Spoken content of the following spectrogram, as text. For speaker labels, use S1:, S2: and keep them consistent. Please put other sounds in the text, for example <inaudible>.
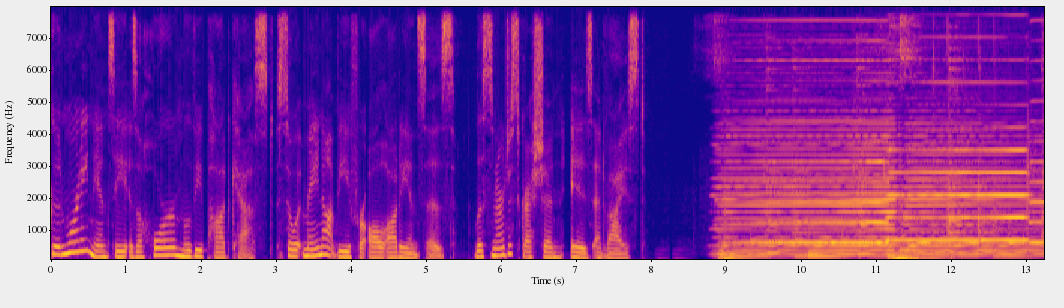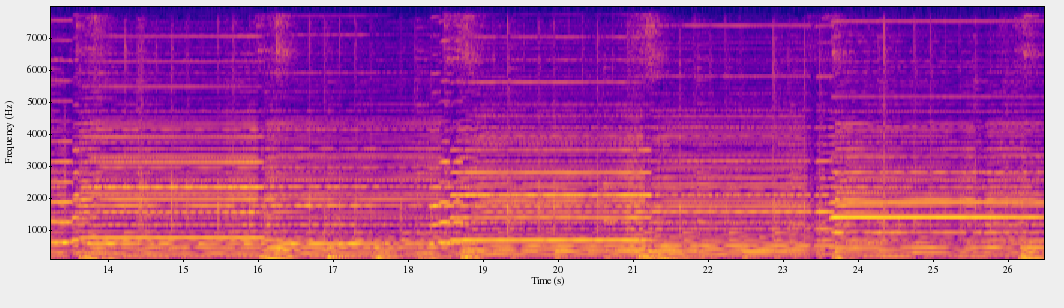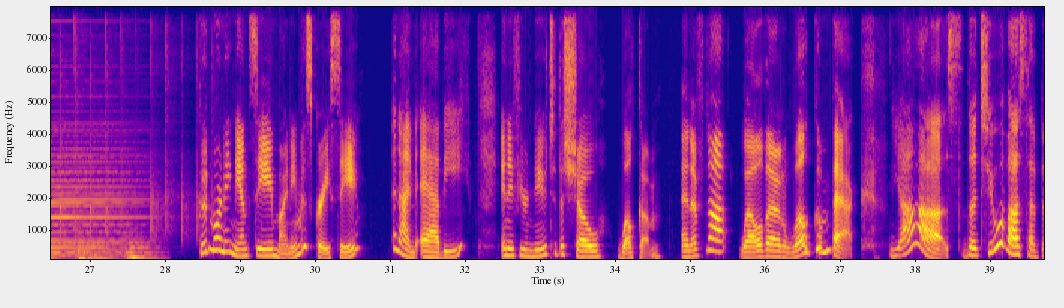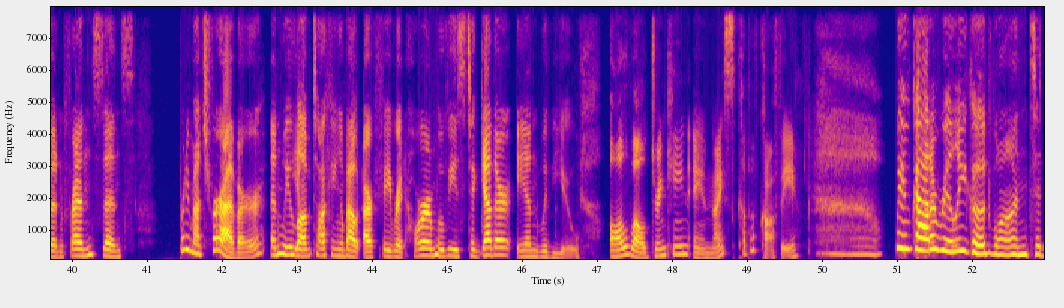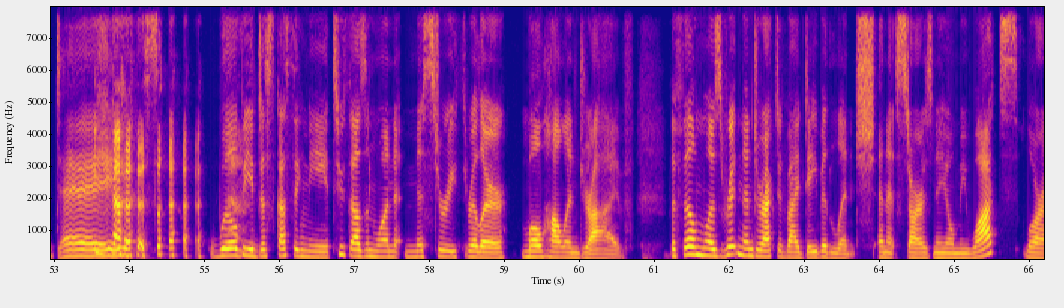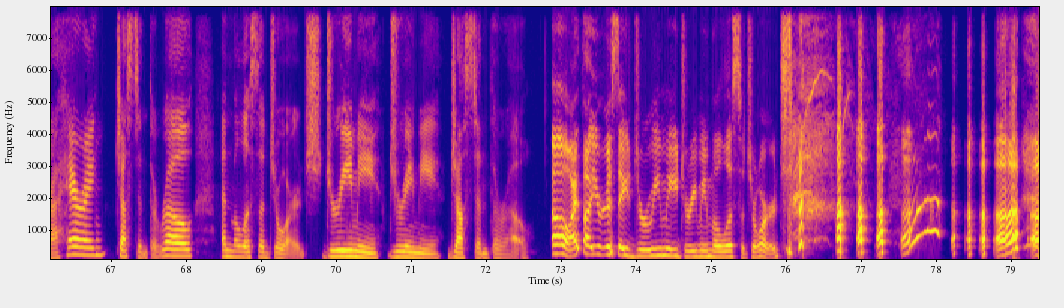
S1: Good Mourning Nancy is a horror movie podcast, so it may not be for all audiences. Listener discretion is advised. Morning, Nancy. My name is Gracie.
S2: And I'm Abby.
S1: And if you're new to the show, welcome. And if not, well, then welcome back.
S2: Yes, the two of us have been friends since pretty much forever, and we
S1: Yeah.
S2: love talking about our favorite horror movies together and with you.
S1: All while drinking a nice cup of coffee.
S2: We've got a really good one today.
S1: Yes. <laughs>
S2: We'll be discussing the 2001 mystery thriller Mulholland Drive. The film was written and directed by David Lynch, and it stars Naomi Watts, Laura Harring, Justin Theroux, and Melissa George. Dreamy, dreamy Justin Theroux.
S1: oh, I thought you were going to say dreamy, dreamy Melissa George. <laughs>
